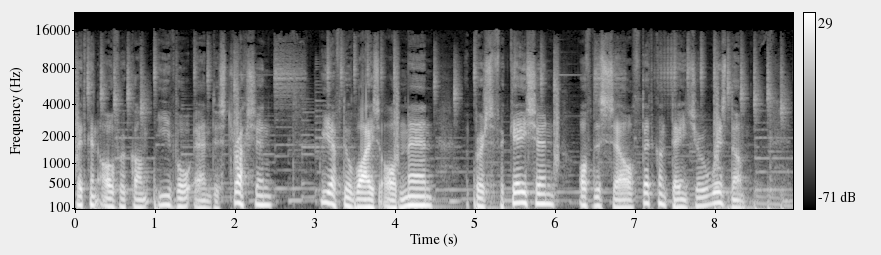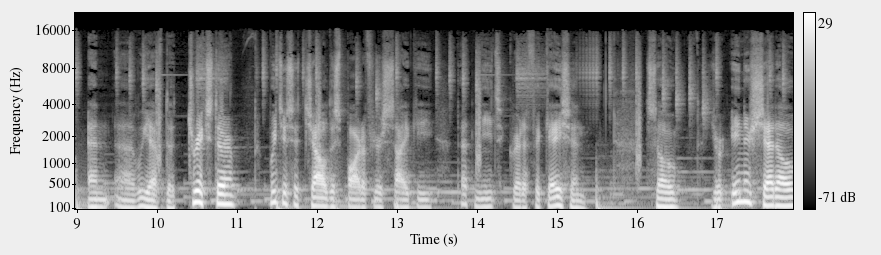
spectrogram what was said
that can overcome evil and destruction. We have the wise old man, a personification of the self that contains your wisdom. And uh, we have the trickster, which is a childish part of your psyche that needs gratification. So, your inner shadow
